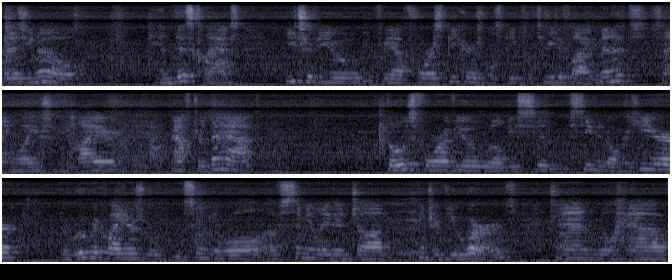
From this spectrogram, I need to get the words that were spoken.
But as you know, in this class, each of you, if we have four speakers, will speak for three to five minutes, saying why you should be hired. After that, those four of you will be seated over here. The rubric writers will assume the role of simulated job interviewers, and we'll have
